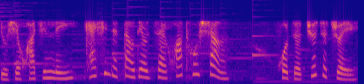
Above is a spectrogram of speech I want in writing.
有些花精灵开心的倒吊在花托上，或者撅着嘴，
